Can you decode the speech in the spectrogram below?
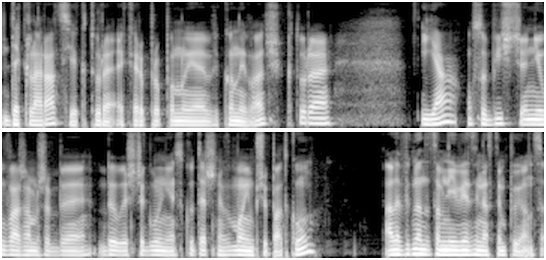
deklaracje, które Eker proponuje wykonywać, które ja osobiście nie uważam, żeby były szczególnie skuteczne w moim przypadku, ale wygląda to mniej więcej następująco.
